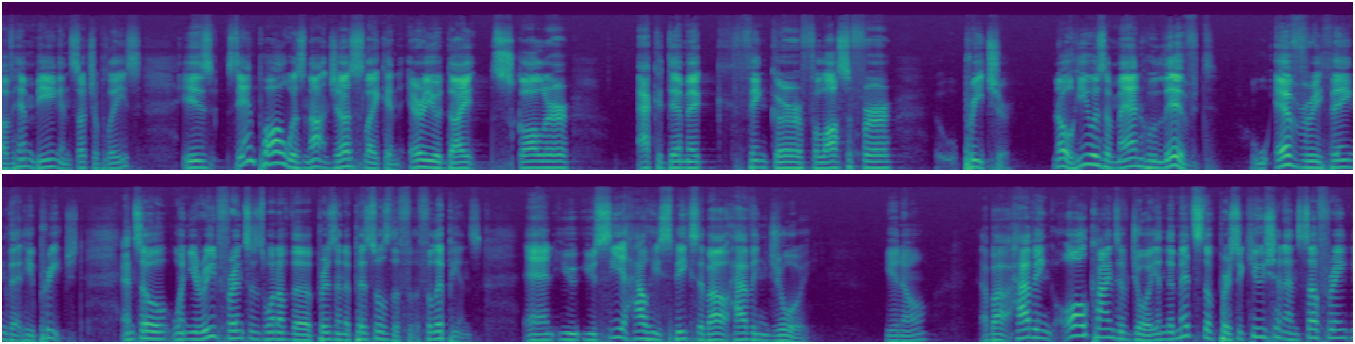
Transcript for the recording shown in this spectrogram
of him being in such a place is St. Paul was not just like an erudite scholar, academic, thinker, philosopher, preacher. No, he was a man who lived everything that he preached. And so when you read, for instance, one of the prison epistles, the Philippians, and you, you see how he speaks about having joy, you know, about having all kinds of joy in the midst of persecution and suffering,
